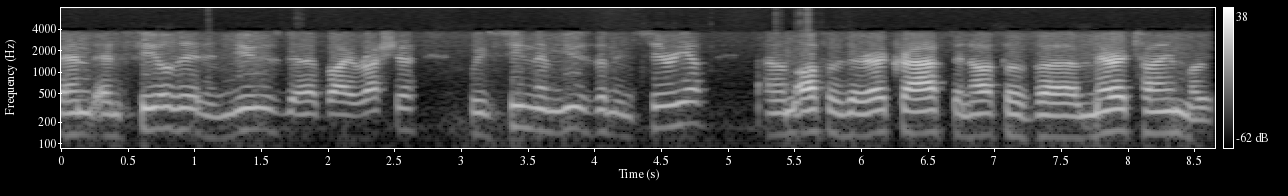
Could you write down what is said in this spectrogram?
and, and fielded and used uh, by Russia. We've seen them use them in Syria um, off of their aircraft and off of uh, maritime or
